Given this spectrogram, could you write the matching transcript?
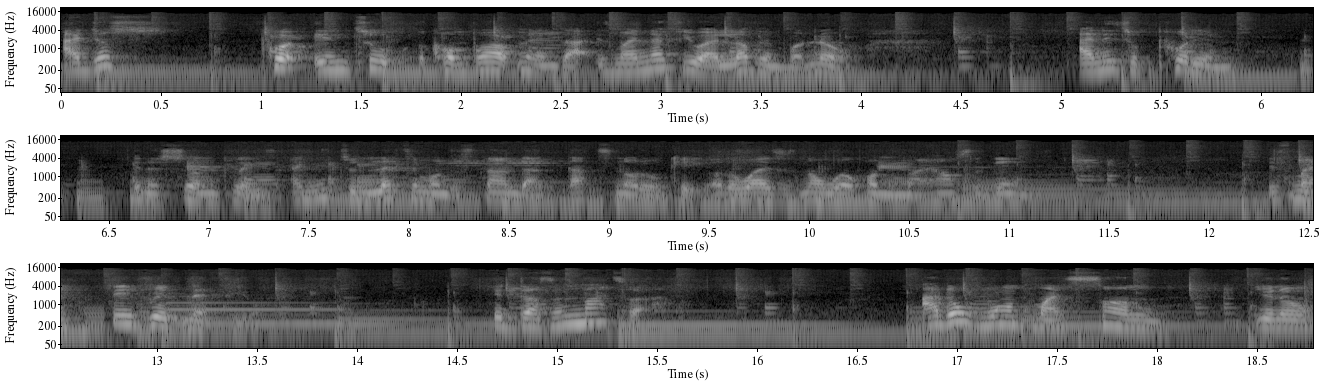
I just put into a compartment that is my nephew, I love him, but no. I need to put him in a certain place. I need to let him understand that that's not okay. Otherwise, he's not welcome in my house again. It's my favorite nephew. It doesn't matter. I don't want my son, you know,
